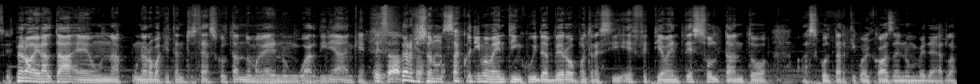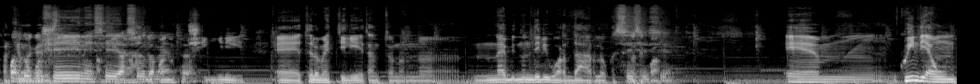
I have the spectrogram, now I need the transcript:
sì. Però in realtà è una, una, roba che tanto stai ascoltando, magari non guardi neanche. Esatto. Però ci sono un sacco di momenti in cui davvero potresti effettivamente soltanto ascoltarti qualcosa e non vederla. Perché quando cucini, sì, assolutamente. Quando cucini, eh, te lo metti lì e tanto non, non, è, non devi guardarlo. Queste sì, cose sì, qua. Sì. Ehm, quindi è un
